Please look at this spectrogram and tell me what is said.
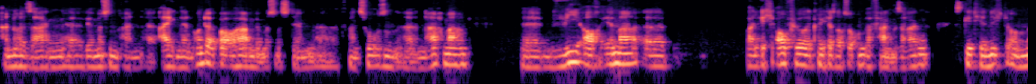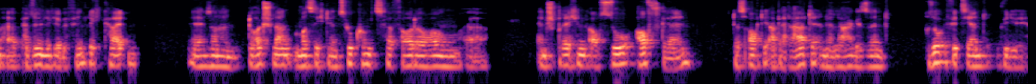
Andere sagen, äh, wir müssen einen äh, eigenen Unterbau haben, wir müssen es den äh, Franzosen nachmachen. Wie auch immer, weil ich aufhöre, kann ich das auch so unbefangen sagen. Es geht hier nicht um persönliche Befindlichkeiten, sondern Deutschland muss sich den Zukunftserforderungen entsprechend auch so aufstellen, dass auch die Apparate in der Lage sind, so effizient, wie die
